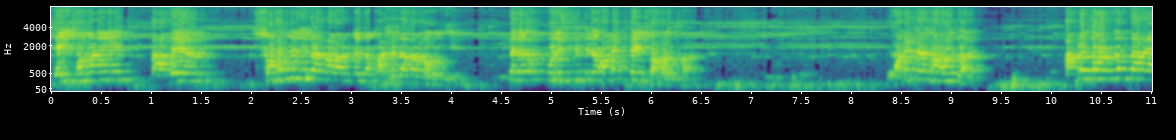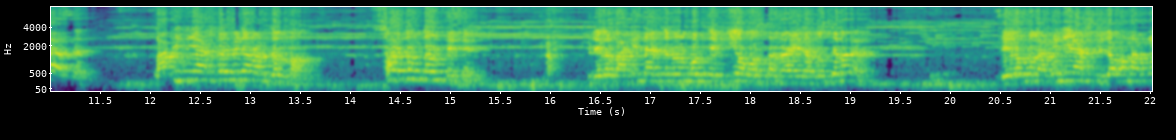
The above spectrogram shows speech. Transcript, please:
সেই সময়ে তাদের সহযোগিতা করার জন্য পাশে দাঁড়ানো উচিত। তাহলে পরিস্থিতিটা অনেকটাই সহজ হয়। অনেকটা সহজ হয়। আপনি দশজন দাঁড়ায় আছেন লাঠি নিয়ে আসলে পিটানোর জন্য ছয়জন দৌড় দিচ্ছেন এবার বাকি চারজনের উপর যে কি অবস্থা যায় এটা বুঝতে পারেন? যে লোক লাঠি নিয়ে আসছে, যখন আপনি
